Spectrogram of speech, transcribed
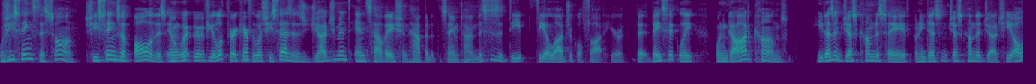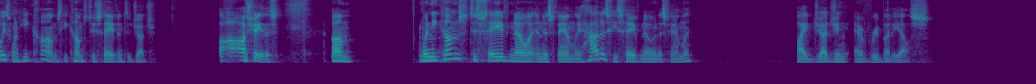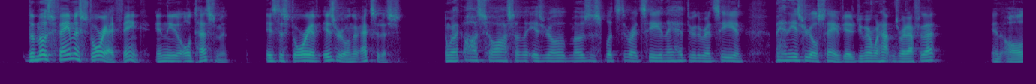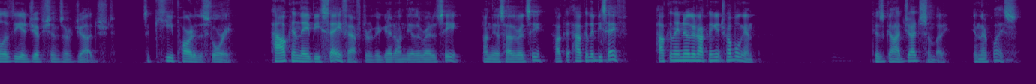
Well, she sings this song. She sings of all of this. And if you look very carefully, what she says is judgment and salvation happen at the same time. This is a deep theological thought here. That basically, when God comes, he doesn't just come to save, and he doesn't just come to judge. He always, when he comes, he comes to save and to judge. I'll show you this. Um, when he comes to save Noah and his family, how does he save Noah and his family? by judging everybody else. The most famous story, I think, in the Old Testament is the story of Israel and their Exodus. And we're like, oh, it's so awesome. Israel, Moses splits the Red Sea and they head through the Red Sea and man, Israel's saved. Yeah, do you remember what happens right after that? And all of the Egyptians are judged. It's a key part of the story. How can they be safe after they get on the other Red Sea, on the other side of the Red Sea? How could, how could they be safe? How can they know they're not going to get in trouble again? Because God judged somebody in their place.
